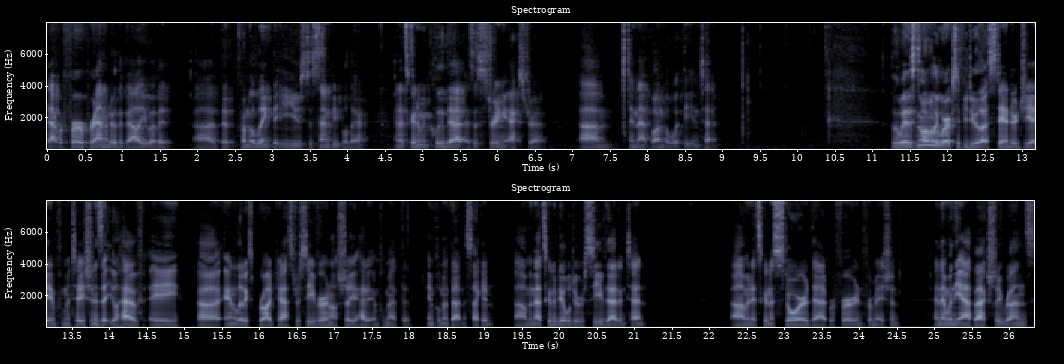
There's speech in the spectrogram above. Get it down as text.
that refer parameter, the value of it, uh, from the link that you use to send people there. And it's going to include that as a string extra um, in that bundle with the intent. So the way this normally works if you do a standard GA implementation is that you'll have a uh, analytics broadcast receiver, and I'll show you how to implement, the, implement that in a second. Um, and that's going to be able to receive that intent um, and it's going to store that refer information. And then when the app actually runs,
